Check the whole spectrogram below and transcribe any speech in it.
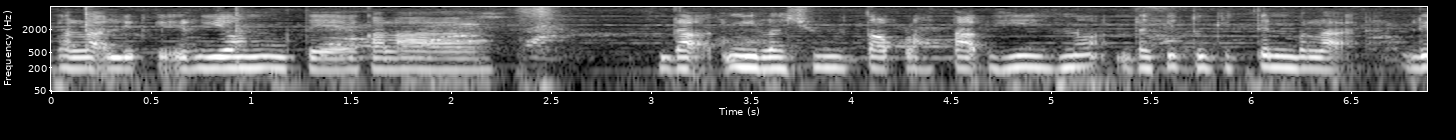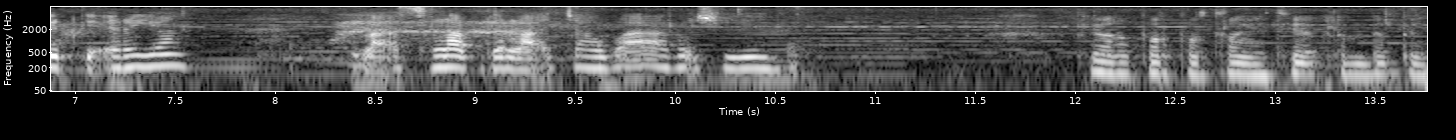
Kala lit ke riong te kala da ngila shu tap lah tap hi no da kitu kiten bala lit ke riong. La selap ke la cawa ro si. Piano por por terang ya tiap kelam dabe.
